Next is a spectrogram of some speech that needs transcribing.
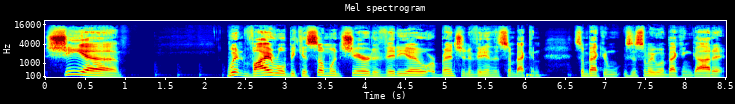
she uh went viral because someone shared a video or mentioned a video that some back and some back and so somebody went back and got it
